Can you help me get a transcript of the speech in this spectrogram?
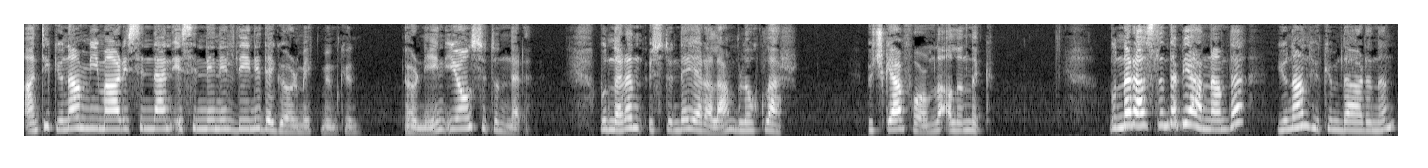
antik Yunan mimarisinden esinlenildiğini de görmek mümkün. Örneğin iyon sütunları. Bunların üstünde yer alan bloklar. Üçgen formlu alınlık. Bunlar aslında bir anlamda Yunan hükümdarının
